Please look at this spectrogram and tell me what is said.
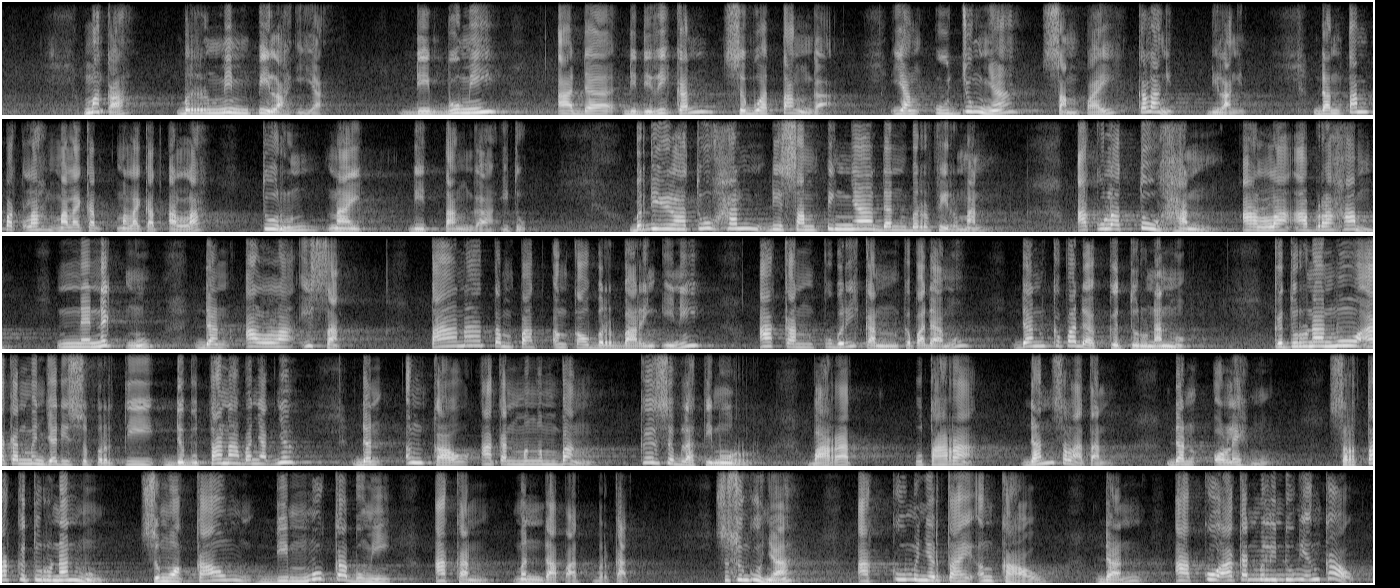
Maka bermimpilah ia. Di bumi ada didirikan sebuah tangga yang ujungnya sampai ke langit, di langit dan tampaklah malaikat-malaikat Allah turun naik di tangga itu. Berdirilah Tuhan di sampingnya dan berfirman, Akulah Tuhan Allah Abraham, nenekmu dan Allah Ishak. Tanah tempat engkau berbaring ini akan kuberikan kepadamu dan kepada keturunanmu Keturunanmu akan menjadi seperti debu tanah banyaknya dan engkau akan mengembang ke sebelah timur, barat, utara, dan selatan. Dan olehmu serta keturunanmu semua kaum di muka bumi akan mendapat berkat. Sesungguhnya aku menyertai engkau dan aku akan melindungi engkau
